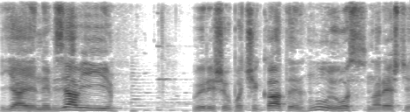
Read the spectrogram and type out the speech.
я і не взяв її. Вирішив почекати. Ну і ось нарешті.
